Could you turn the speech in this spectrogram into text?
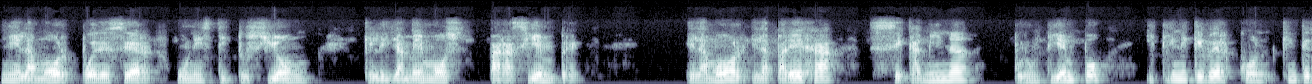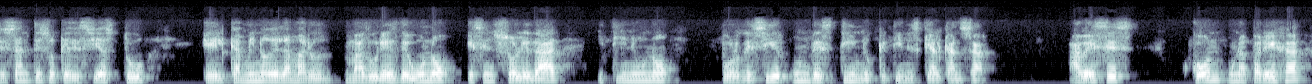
ni el amor puede ser una institución que le llamemos para siempre. El amor y la pareja se camina por un tiempo y tiene que ver con, qué interesante eso que decías tú, el camino de la madurez de uno es en soledad y tiene uno, por decir, un destino que tienes que alcanzar. A veces con una pareja,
